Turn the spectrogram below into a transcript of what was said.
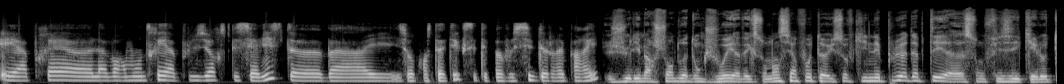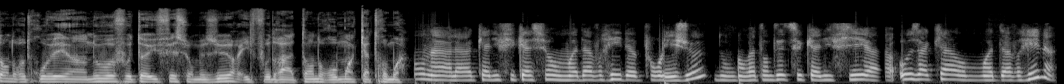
et après euh, l'avoir montré à plusieurs spécialistes, euh, bah, ils ont constaté que c'était pas possible de le réparer. Julie Marchand doit donc jouer avec son ancien fauteuil, sauf qu'il n'est plus adapté à son physique et le temps de retrouver un nouveau fauteuil fait sur mesure, il faudra attendre au moins 4 mois. On a la qualification au mois d'avril pour les Jeux, donc on va tenter de se qualifier à Osaka au mois d'avril.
